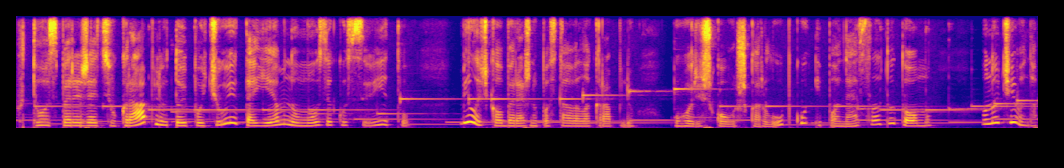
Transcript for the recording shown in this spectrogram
Хто збереже цю краплю, той почує таємну музику світу. Білочка обережно поставила краплю у горішкову шкарлупку і понесла додому. Уночі вона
